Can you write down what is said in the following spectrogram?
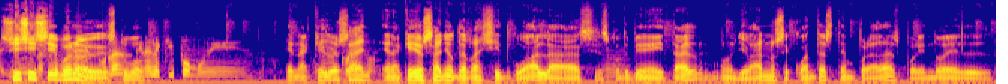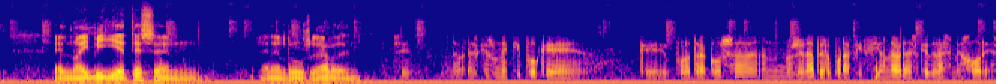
Sí, sí, sí, bueno, estuvo- Tiene el equipo muy... En aquellos, años, en aquellos años de Rashid Wallace, Scottie Pippen y tal, bueno, llevaban no sé cuántas temporadas poniendo el, el no hay billetes en, en el Rose Garden. Sí, la verdad es que es un equipo que, que por otra cosa no será, pero por afición la verdad es que de las mejores.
